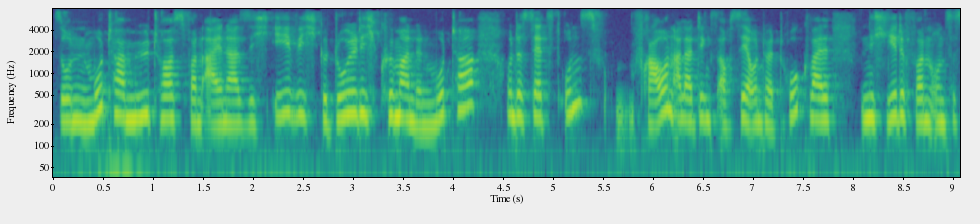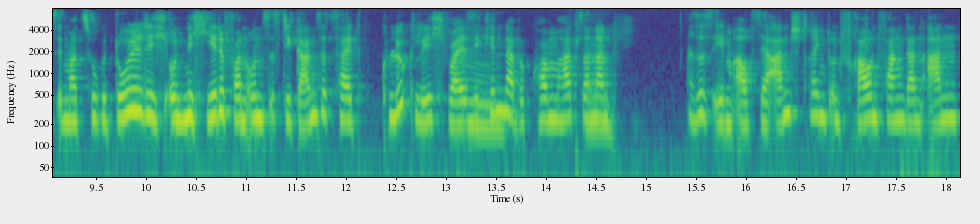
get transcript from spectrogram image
so einen Muttermythos von einer sich ewig geduldig kümmernden Mutter. Und das setzt uns Frauen allerdings auch sehr unter Druck, weil nicht jede von uns ist immer zu geduldig und nicht jede von uns ist die ganze Zeit glücklich, weil sie hm. Kinder bekommen hat, Klar. sondern es ist eben auch sehr anstrengend und Frauen fangen dann an,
